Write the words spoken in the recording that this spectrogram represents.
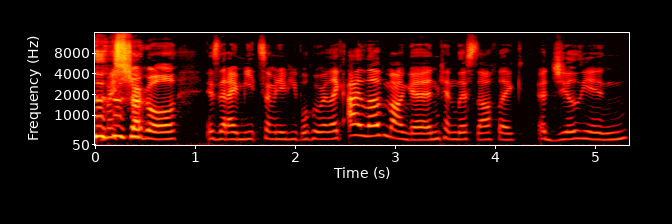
my struggle is that I meet so many people who are like, I love manga and can list off like a jillion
